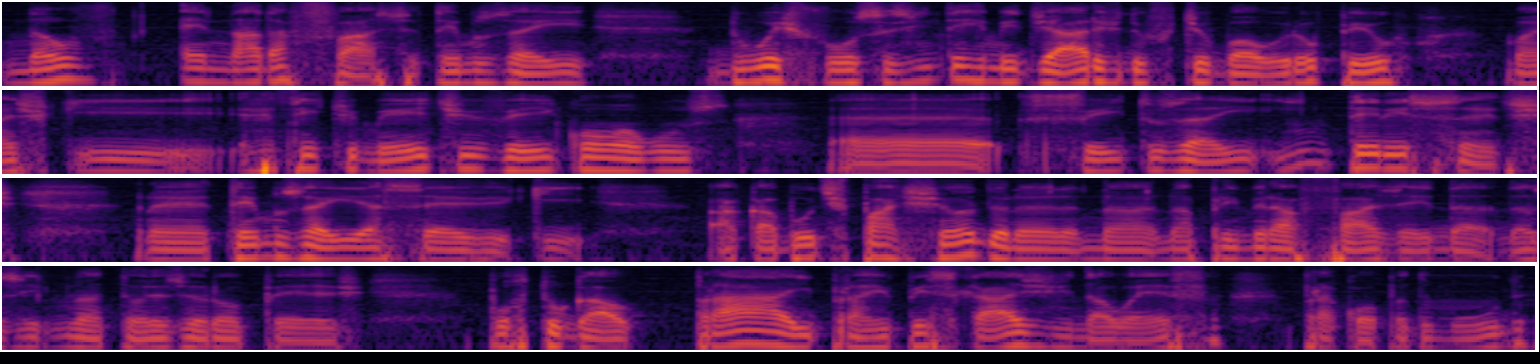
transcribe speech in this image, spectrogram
não é nada fácil. Temos aí duas forças intermediárias do futebol europeu, mas que recentemente vem com alguns é, feitos aí interessantes. Né? Temos aí a Sérvia que acabou despachando né, na, na, primeira fase da, das eliminatórias europeias Portugal para ir para a repescagem da UEFA para a Copa do Mundo,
